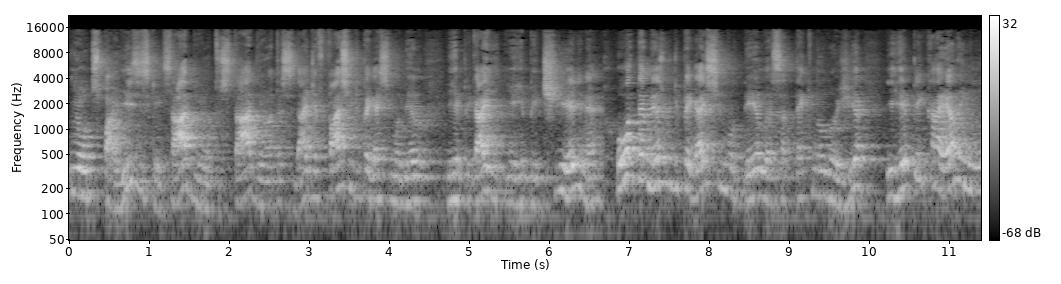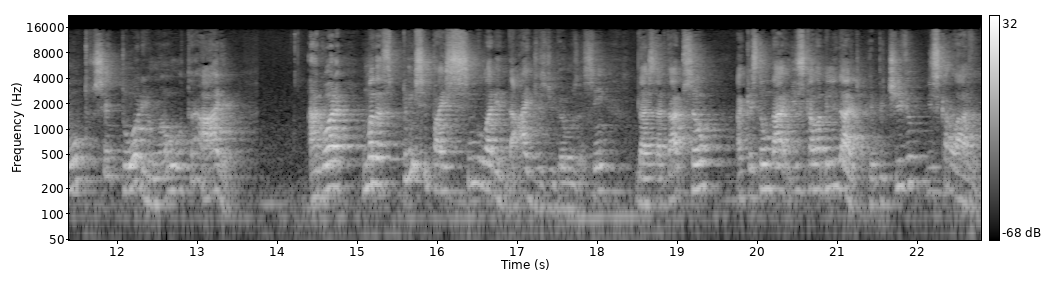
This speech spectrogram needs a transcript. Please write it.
em outros países, quem sabe, em outro estado, em outra cidade. É fácil de pegar esse modelo e replicar e, e, repetir ele, né? Ou até mesmo de pegar esse modelo, essa tecnologia e replicar ela em um outro setor, em uma outra área. Agora, uma das principais singularidades, digamos assim, das startups são a questão da escalabilidade, repetível e escalável.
